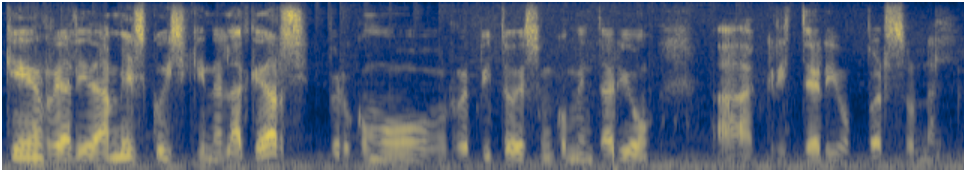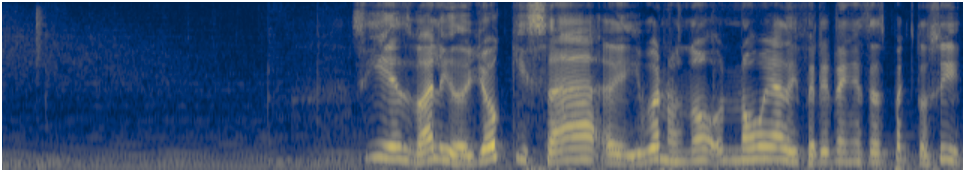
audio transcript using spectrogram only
que en realidad Mesco y Siquinalá quedarse. Pero como repito, es un comentario a criterio personal. Sí, es válido. Yo quizá, eh, y bueno, no, no voy a diferir en ese aspecto. Sí,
